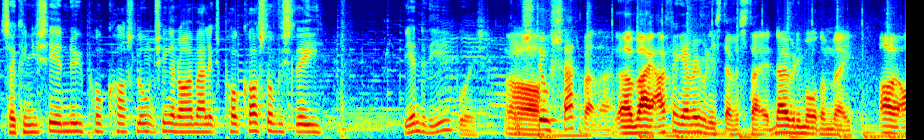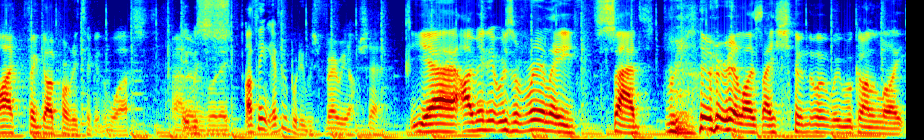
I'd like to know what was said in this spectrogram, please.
So, can you see a new podcast launching? An ImAllexx podcast. Obviously, the end of the E boys. I'm Oh. still sad about that. Uh, mate, I think everybody's devastated. Nobody more than me. I, I think I probably took it the worst. It was. everybody. I think everybody was very upset. Yeah, I mean, it was a really sad realization when we were kind of like,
